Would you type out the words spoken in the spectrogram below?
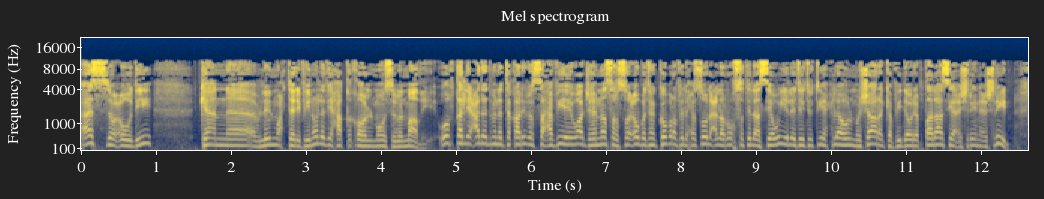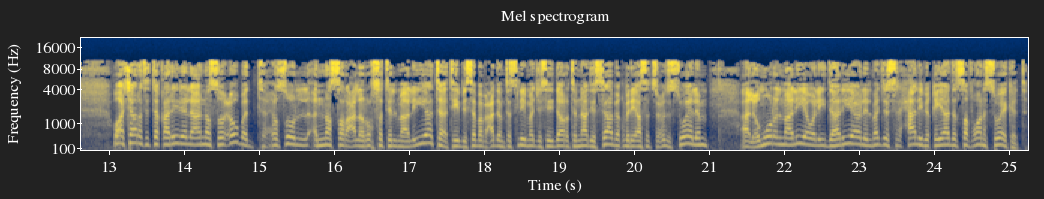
السعودي. كان للمحترفين والذي حققه الموسم الماضي. وفقا لعدد من التقارير الصحفية يواجه النصر صعوبة كبرى في الحصول على الرخصة الآسيوية التي تتيح له المشاركة في دوري أبطال آسيا 2020 وأشارت التقارير إلى أن صعوبة حصول النصر على الرخصة المالية تأتي بسبب عدم تسليم مجلس إدارة النادي السابق برئاسة سعود السويلم. الأمور المالية والإدارية للمجلس الحالي بقيادة صفوان السويكت.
